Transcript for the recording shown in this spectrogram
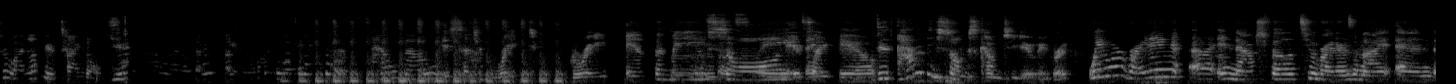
True, I love your titles. Yeah. Thank you. Hell No is such a great, great so song. sweet. It's Thank like, you. did, how did these songs come to you, Ingrid? We were writing uh, in Nashville, two writers and I, and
